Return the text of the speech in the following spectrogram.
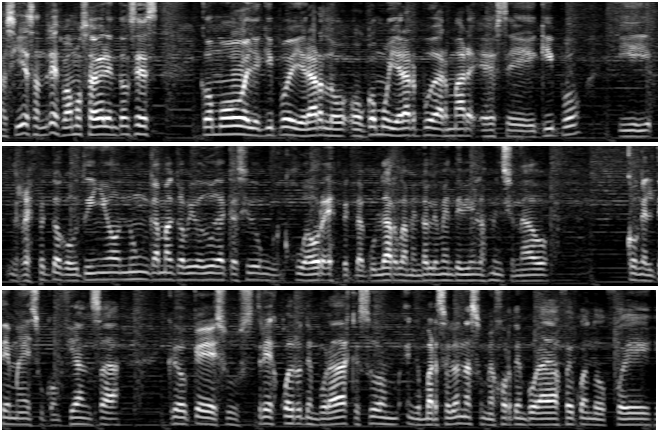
Así es, Andrés. Vamos a ver entonces cómo el equipo de Gerard o cómo Gerard puede armar este equipo. Y respecto a Coutinho, nunca me ha cabido duda que ha sido un jugador espectacular. Lamentablemente, bien lo has mencionado con el tema de su confianza. Creo que sus 3-4 temporadas que estuvo en Barcelona, su mejor temporada fue cuando fue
